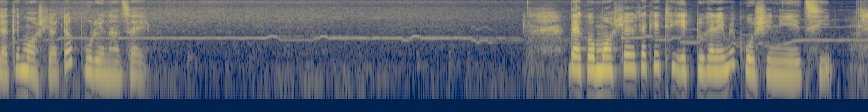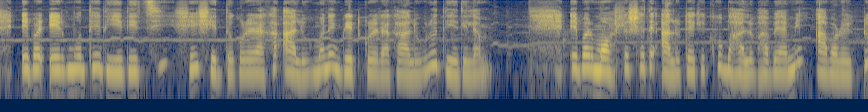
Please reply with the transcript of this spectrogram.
যাতে মশলাটা পুড়ে না যায়। দেখো মশলাটাকে ঠিক একটুখানি আমি কষে নিয়েছি। এবার এর মধ্যে দিয়ে দিচ্ছি সেই সেদ্ধ করে রাখা আলু মানে গ্রেট করে রাখা আলুগুলো দিয়ে দিলাম। এবার মশলার সাথে আলুটাকে খুব ভালোভাবে আমি আবারও একটু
